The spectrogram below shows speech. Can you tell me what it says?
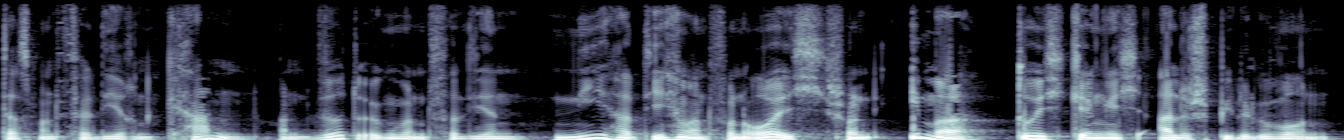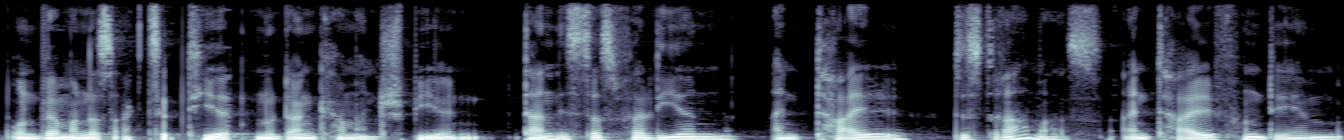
dass man verlieren kann, man wird irgendwann verlieren. Nie hat jemand von euch schon immer durchgängig alle Spiele gewonnen. Und wenn man das akzeptiert, nur dann kann man spielen. Dann ist das Verlieren ein Teil des Dramas, ein Teil von dem,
